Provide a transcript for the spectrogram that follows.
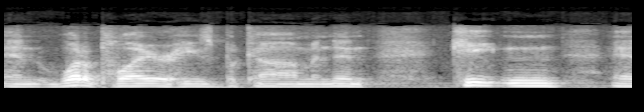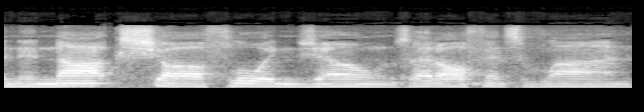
and what a player he's become, and then Keaton, and then Knox, Shaw, Floyd, and Jones. That offensive line,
